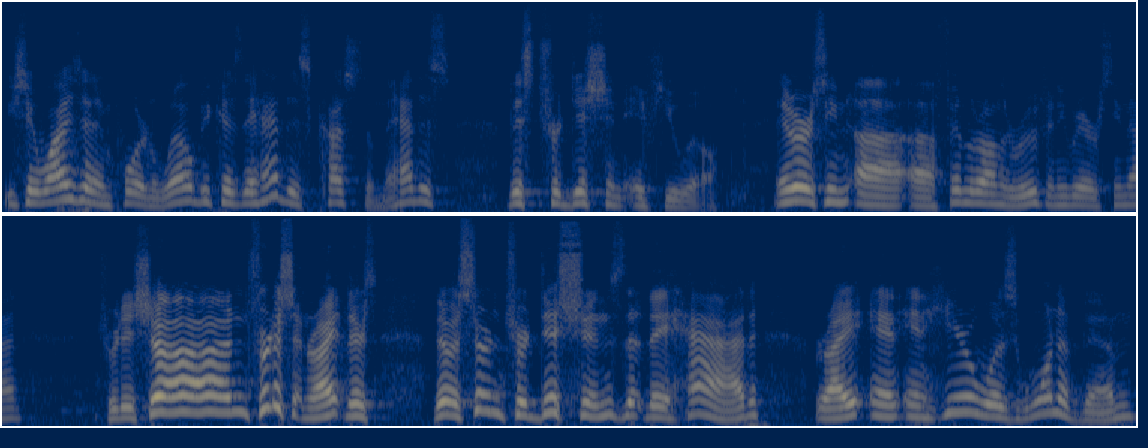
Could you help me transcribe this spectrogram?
You say, why is that important? Well, because they had this custom, they had this, this tradition, if you will. Anybody ever seen uh, uh, Fiddler on the Roof? Anybody ever seen that? Tradition, tradition, right? There's there were certain traditions that they had, right? And and here was one of them.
